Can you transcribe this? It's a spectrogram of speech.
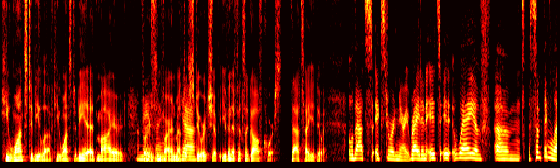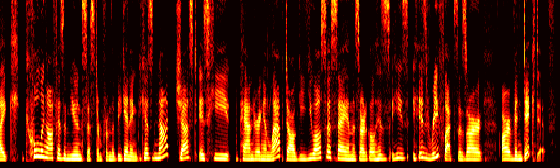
He wants to be loved. He wants to be admired for his environmental Yeah. stewardship, even if it's a golf course. That's how you do it. Well, that's extraordinary, right? And it's a way of um, something like cooling off his immune system from the beginning, because not just is he pandering and lapdoggy, you also say in this article his he's his reflexes are are vindictive.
